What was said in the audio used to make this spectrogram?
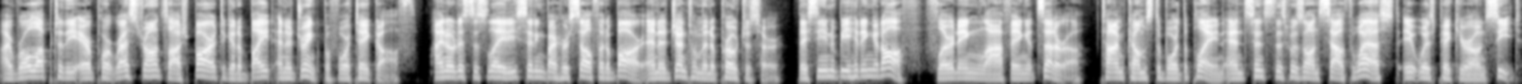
I roll up to the airport restaurant slash bar to get a bite and a drink before takeoff. I notice this lady sitting by herself at a bar, and a gentleman approaches her. They seem to be hitting it off, flirting, laughing, etc. Time comes to board the plane, and since this was on Southwest, it was pick your own seat.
